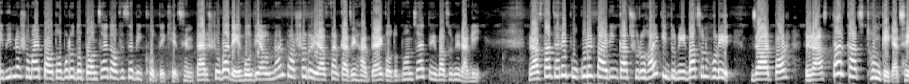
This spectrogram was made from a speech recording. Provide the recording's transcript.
বিভিন্ন সময় পথ অবরোধ ও পঞ্চায়েত অফিসে বিক্ষোভ দেখিয়েছেন। তার সুবাদে হলদিয়া উন্নয়ন পর্ষদ ওই রাস্তার কাজে হাত দেয় গত পঞ্চায়েত নির্বাচনের আগেই। রাস্তার ধারে পুকুরের পাইরিং কাজ শুরু হয়, কিন্তু নির্বাচন হলে যাওয়ার পর রাস্তার কাজ থমকে গেছে।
